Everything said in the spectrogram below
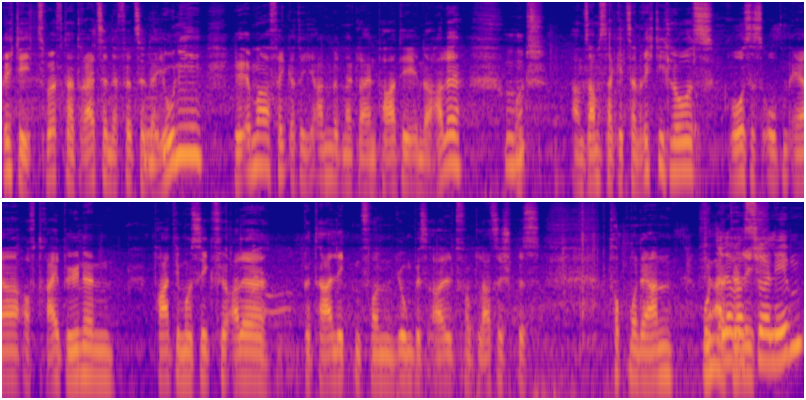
Richtig, 12., 13., 14. Juni. Wie immer, fängt natürlich an mit einer kleinen Party in der Halle. Und am Samstag geht es dann richtig los. Großes Open Air auf drei Bühnen. Partymusik für alle Beteiligten, von jung bis alt, von klassisch bis topmodern. Für alle was zu erleben.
